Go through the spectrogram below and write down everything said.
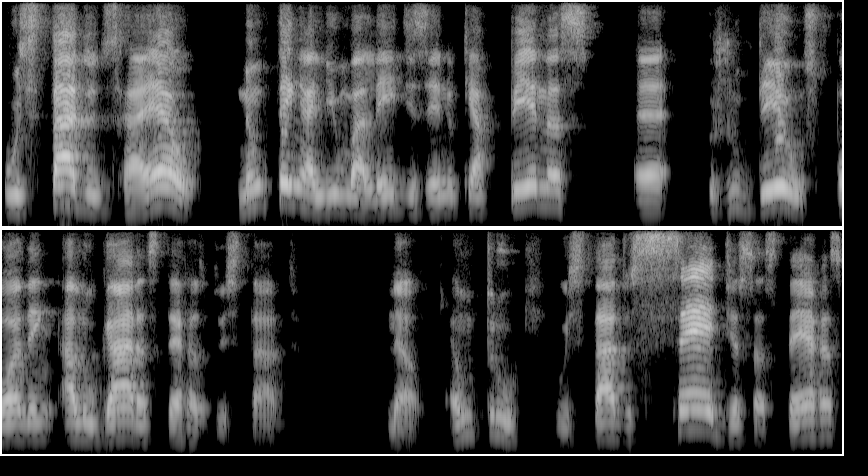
O Estado de Israel não tem ali uma lei dizendo que apenas é, judeus podem alugar as terras do Estado. Não, é um truque. O Estado cede essas terras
